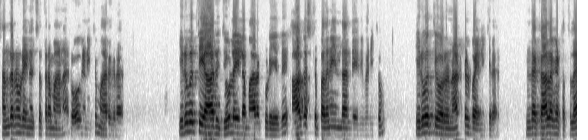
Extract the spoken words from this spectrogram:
சந்திரனுடைய நட்சத்திரமான ரோகிணிக்கு மாறுகிறார். இருபத்தி ஆறு ஜூலையில் மாறக்கூடியது ஆகஸ்ட் பதினைந்தாம் தேதி வரைக்கும் இருபத்தி ஒரு நாட்கள் பயணிக்கிறார். இந்த காலகட்டத்தில்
